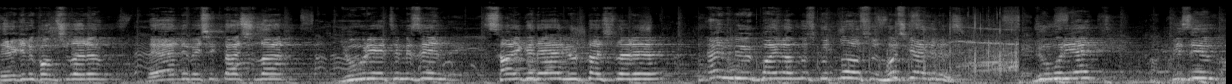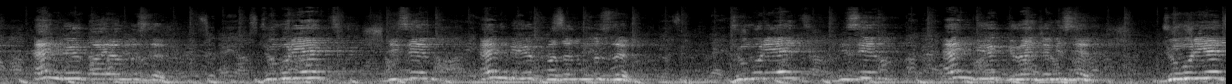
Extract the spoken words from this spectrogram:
sevgili komşularım, değerli Beşiktaşlılar, Cumhuriyetimizin saygıdeğer yurttaşları, en büyük bayramımız kutlu olsun. Hoş geldiniz. Cumhuriyet bizim en büyük bayramımızdır. Cumhuriyet bizim en büyük kazanımımızdır. Cumhuriyet bizim en büyük güvencemizdir. Cumhuriyet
